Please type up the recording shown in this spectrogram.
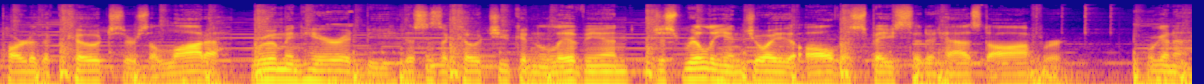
part of the coach, there's a lot of room in here. It'd be this is a coach you can live in. Just really enjoy all the space that it has to offer. We're gonna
